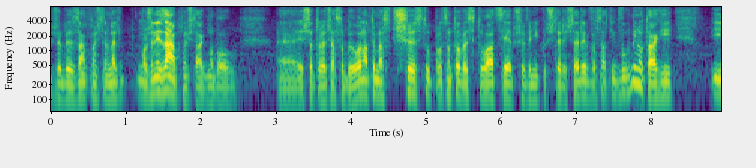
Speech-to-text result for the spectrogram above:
żeby zamknąć ten mecz, może nie zamknąć, tak, no bo e, jeszcze trochę czasu było, natomiast trzy stuprocentowe sytuacje przy wyniku 4-4 w ostatnich dwóch minutach i, i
